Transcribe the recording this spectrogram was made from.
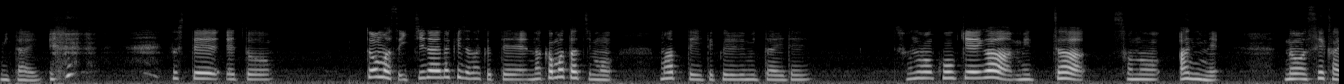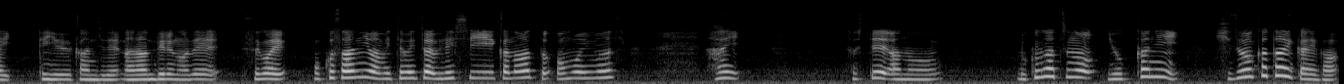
みたい。そしてえっとトーマス1台だけじゃなくて仲間たちも待っていてくれるみたいでその光景がめっちゃそのアニメの世界っていう感じで並んでるのですごいお子さんにはめちゃめちゃ嬉しいかなと思います。はい。そしてあの6月の4日に静岡大会が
